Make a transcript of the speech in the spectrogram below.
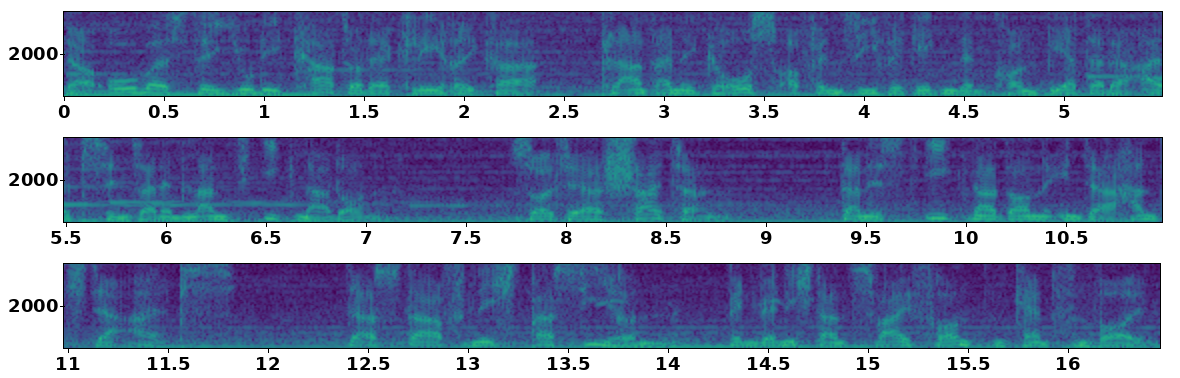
der oberste Judikator der Kleriker, plant eine Großoffensive gegen den Konverter der Alps in seinem Land Ignadon. Sollte er scheitern, dann ist Ignadon in der Hand der Alps. Das darf nicht passieren, wenn wir nicht an zwei Fronten kämpfen wollen.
